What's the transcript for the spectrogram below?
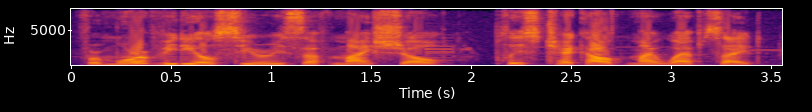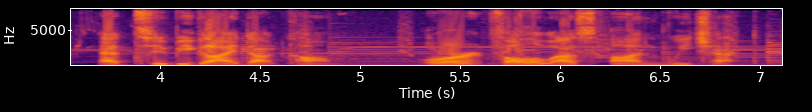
For more video series of my show, please check out my website at tubeguy.com or follow us on WeChat.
